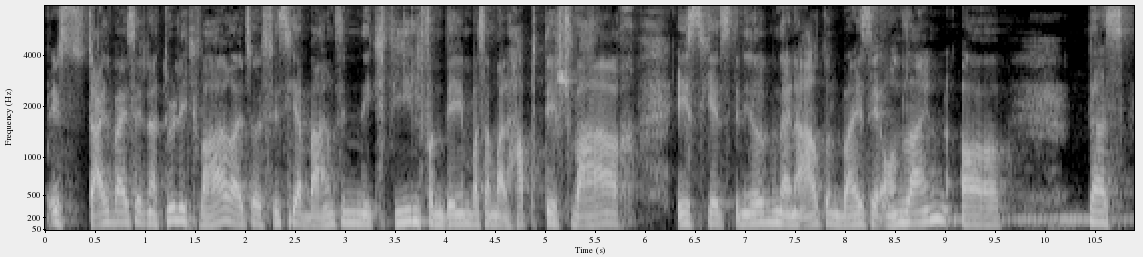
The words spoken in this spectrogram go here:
ist teilweise natürlich wahr. Also es ist ja wahnsinnig viel von dem, was einmal haptisch war, ist jetzt in irgendeiner Art und Weise online. Äh, das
